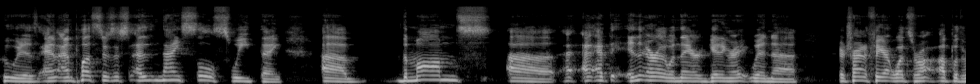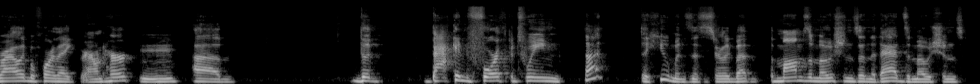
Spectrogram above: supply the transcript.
who it is. And, and plus there's this, a nice little sweet thing. Um the moms uh at- the in the early when they're getting right when uh they're trying to figure out what's wrong, up with riley before they ground her Mhm. um the back and forth between not the humans necessarily but the mom's emotions and the dad's emotions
